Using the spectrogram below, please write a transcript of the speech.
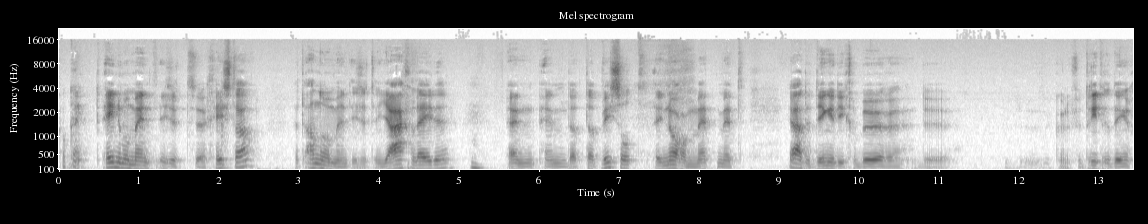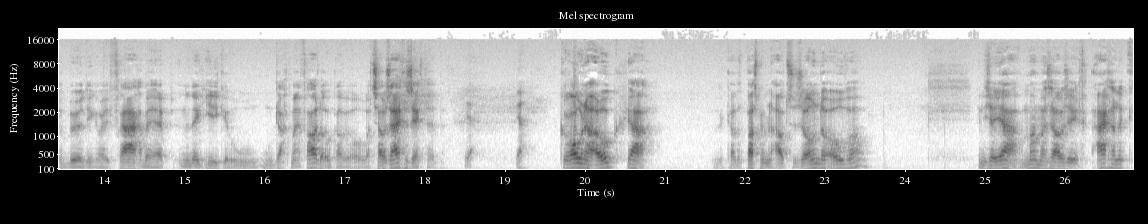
Oké. Het ene moment is het eh, gisteren, het andere moment is het een jaar geleden. En, en dat, dat wisselt enorm met, met ja, de dingen die gebeuren. De, er kunnen verdrietige dingen gebeuren, dingen waar je vragen bij hebt. En dan denk je iedere keer, hoe, hoe dacht mijn vrouw er ook alweer over? Wat zou zij gezegd hebben? Ja. Ja. Corona ook, ja. Ik had het pas met mijn oudste zoon erover. En die zei, ja, mama zou zich eigenlijk,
